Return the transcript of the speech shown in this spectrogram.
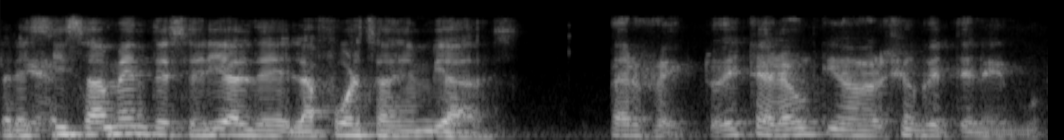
precisamente sería el de las fuerzas enviadas. Perfecto, esta es la última versión que tenemos.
